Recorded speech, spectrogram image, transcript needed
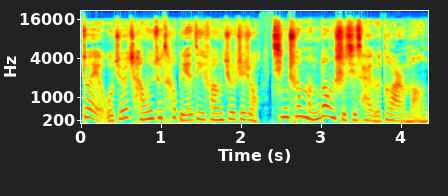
对，我觉得常玉最特别的地方就是这种青春萌动时期才有的荷尔蒙，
